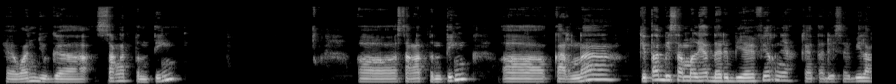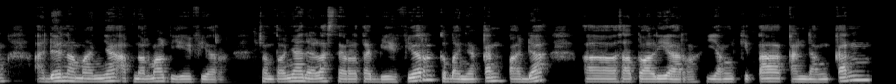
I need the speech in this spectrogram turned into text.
hewan juga sangat penting, uh, sangat penting uh, karena kita bisa melihat dari behaviornya. Kayak tadi saya bilang, ada namanya abnormal behavior. Contohnya adalah stereotype behavior kebanyakan pada uh, satwa liar yang kita kandangkan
